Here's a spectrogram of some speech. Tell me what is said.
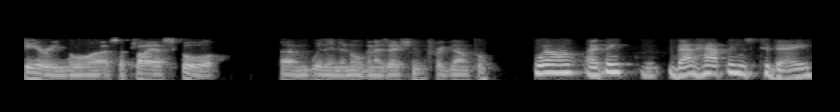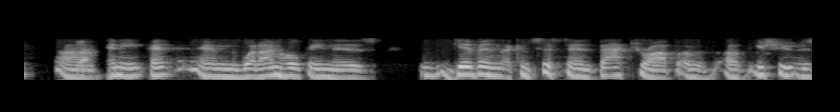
tiering or a supplier score um, within an organization, for example? Well, I think that happens today. Uh, Yeah. Any and, and what I'm hoping is, given a consistent backdrop of of issues,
